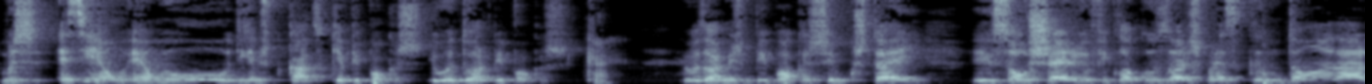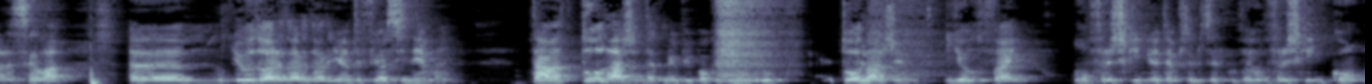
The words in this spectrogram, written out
mas assim, é, um, é o meu, digamos, pecado, que é pipocas. Eu adoro pipocas. Ok. Eu adoro mesmo pipocas, sempre gostei. Eu só o cheiro, eu fico logo com os olhos, parece que me estão a dar, sei lá. Um, eu adoro, adoro, adoro. E ontem fui ao cinema, estava toda a gente a comer pipocas no meu grupo, toda a gente, e eu levei um frasquinho, até me dizer, levei um frasquinho com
